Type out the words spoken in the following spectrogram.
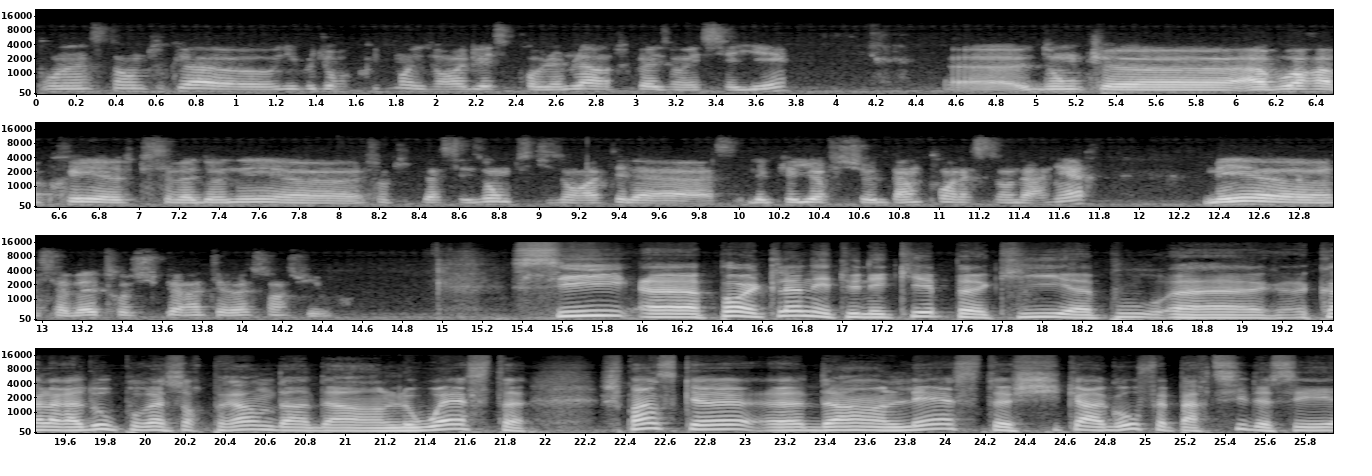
pour l'instant en tout cas, au niveau du recrutement, ils ont réglé ce problème-là. En tout cas, ils ont essayé. donc, à voir après ce que ça va donner sur toute la saison, puisqu'ils ont raté les playoffs d'un point la saison dernière. Mais ça va être super intéressant à suivre. Si euh, Portland est une équipe qui, euh, pour, euh, Colorado pourrait surprendre dans, l'Ouest, je pense que dans l'Est, Chicago fait partie de ces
